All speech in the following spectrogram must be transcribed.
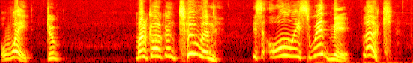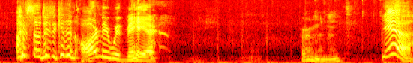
Wait, do my Gargantuan is always with me. Look, I'm starting to get an army with me here. Permanent. Yeah.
